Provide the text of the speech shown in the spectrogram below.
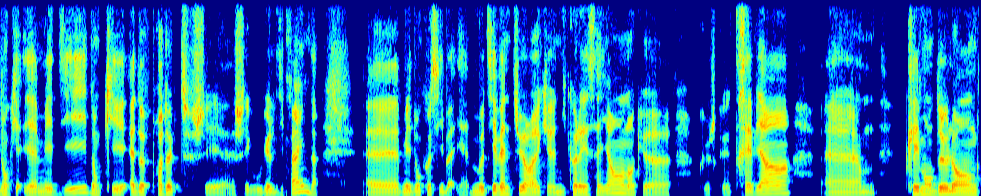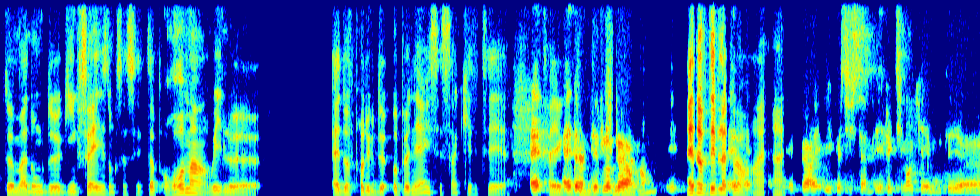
donc il y a Mehdi, donc qui est head of product chez, Google DeepMind, mais donc aussi bah, il y a Motiventure avec Nicolas Essayan, donc que je connais très bien. Clément Delang, Thomas donc de Gingface, donc ça c'est top. Romain, oui, le Head of Product de OpenAI, c'est ça qui était. Head, of Developer. Head of Developer, ouais, ouais. Et effectivement, qui avait monté euh,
